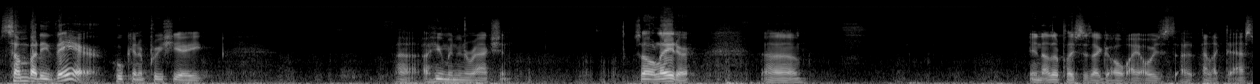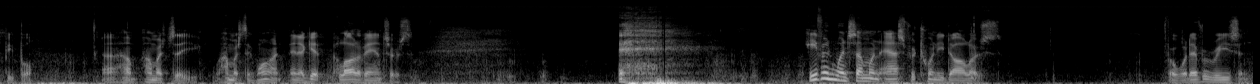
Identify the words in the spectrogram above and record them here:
somebody there who can appreciate uh, a human interaction. So later, uh, in other places I go, I always I, I like to ask people uh, how, how, much they how much they want, and I get a lot of answers. Even when someone asks for twenty dollars, for whatever reason,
